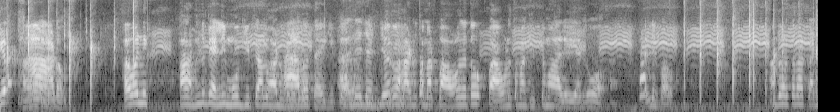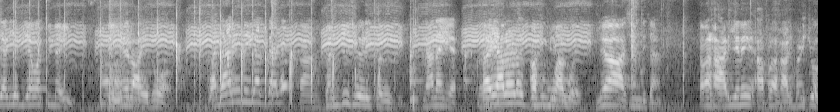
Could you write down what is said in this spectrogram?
જો. હા હાડો. હવે ની હા હાડું પહેલી હું ગિફ્ટ આલું હાડું હાલો તય ગિફ્ટ હાલ દે જજો. જો હાડું તમારો પાવળો તો પાવળો તમારા ગિફ્ટમાં આલ્યો યાર જો. ખાલી પાવ આ તો તમારા કજાડીએ બે નહીં. એ લાવે જો. કદાળી નહીં કરતા ને? ગંજુ શેડી કરું છું. ના ના યાર. તઈ આલો આ કશું આલો લે આ ચંડી તાણ. તમારે હાડીએ નહીં આપણા હાડી બળી ચો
